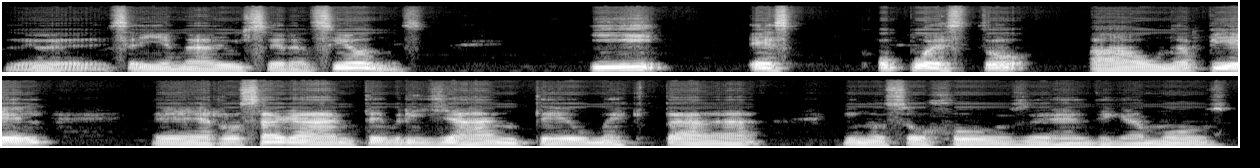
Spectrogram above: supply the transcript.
se llena de ulceraciones y es opuesto a una piel rozagante, brillante, humectada y unos ojos, digamos,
